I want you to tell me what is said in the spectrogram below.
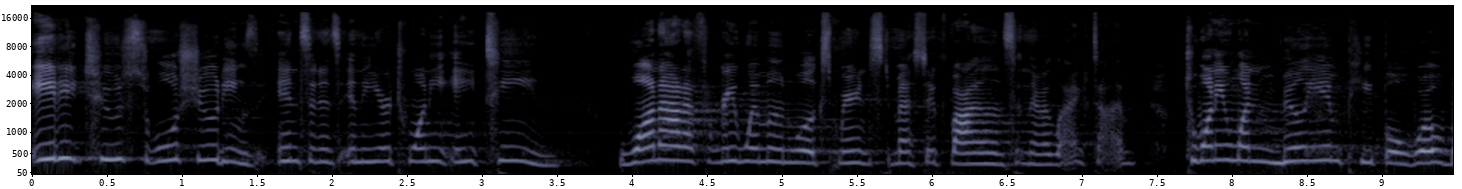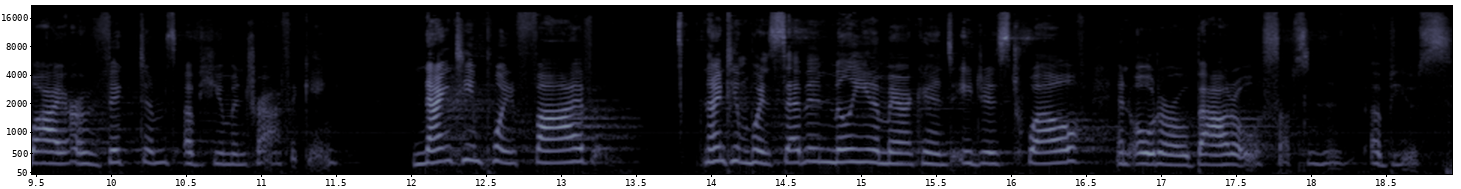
82 school shootings incidents in the year 2018. One out of three women will experience domestic violence in their lifetime. 21 million people worldwide are victims of human trafficking. 19.5 19.7 million Americans ages 12 and older are battle with substance abuse.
